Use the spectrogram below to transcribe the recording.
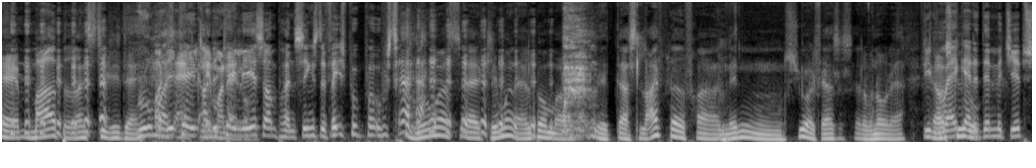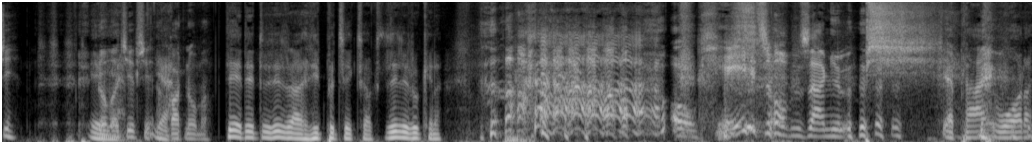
Æh, meget bedre end Stil i dag. Og det kan, I- og det kan I læse om på hans seneste Facebook-post. Rumors er et glimrende album, og øh, deres liveplade fra 1977, eller hvornår det er. Fordi du også ikke er det dem med Gypsy? Nummer Øh, Gypsy? Ja. Godt nummer. Det er det, det, det, der er hit på TikTok. så Det er det, du kender. Okay, Torben Sangel. Apply water.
